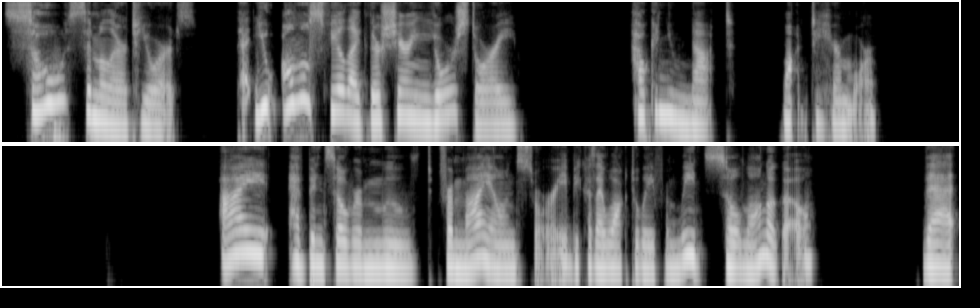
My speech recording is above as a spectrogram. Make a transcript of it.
so similar to yours that you almost feel like they're sharing your story, how can you not want to hear more? I have been so removed from my own story because I walked away from weed so long ago that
